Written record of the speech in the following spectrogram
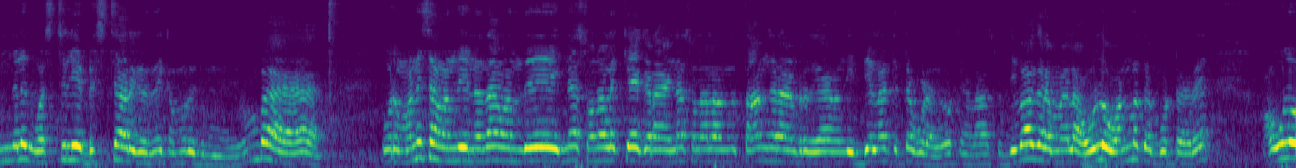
இந்த அளவுக்கு ஒஸ்ட்லேயே பெஸ்ட்டாக இருக்கிறது கமருதீன் ரொம்ப ஒரு மனுஷன் வந்து என்னதான் வந்து என்ன சொன்னாலும் கேட்குறான் என்ன சொன்னாலும் வந்து தாங்குறான்றதுக்காக வந்து இப்படியெல்லாம் திட்டக்கூடாது. ஓகேங்களா ஸோ திவாகர மேலே அவ்வளோ ஒன்மத்தை போட்டார். அவ்வளோ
